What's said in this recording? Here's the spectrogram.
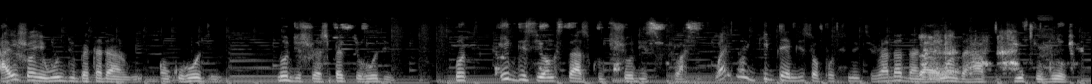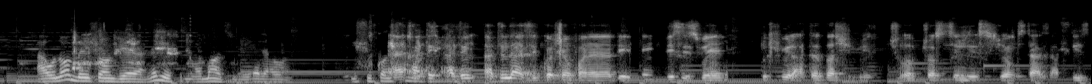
are you sure he won't do better than Uncle Holding? No disrespect to Holding. But if these youngsters could show these flashes, why not give them this opportunity rather than the ones that have used to go? I will not mention Vieira. Let me put my mouth to the other one. You should I, I continue. think I think I think that's a question for another day. I think this is where we feel Arteta should be tr- trusting these youngsters at least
